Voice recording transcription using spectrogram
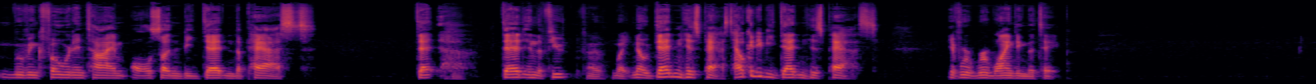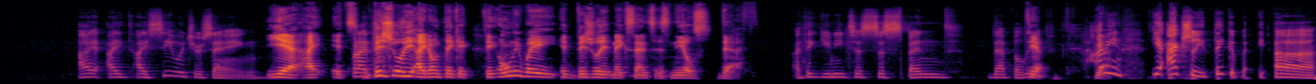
moving forward in time, all of a sudden be dead in the past? Dead, dead in the future. Uh, wait, no, dead in his past. How could he be dead in his past if we're rewinding the tape? I, I I see what you're saying. Yeah, I it's but I visually think, I don't think it the only way it visually it makes sense is Neil's death. I think you need to suspend that belief. Yeah. yeah. I mean, yeah, actually think about uh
